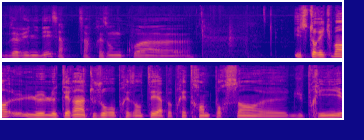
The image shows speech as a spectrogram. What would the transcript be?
Vous avez une idée ça, représente quoi Historiquement, le, terrain a toujours représenté à peu près 30% du prix.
